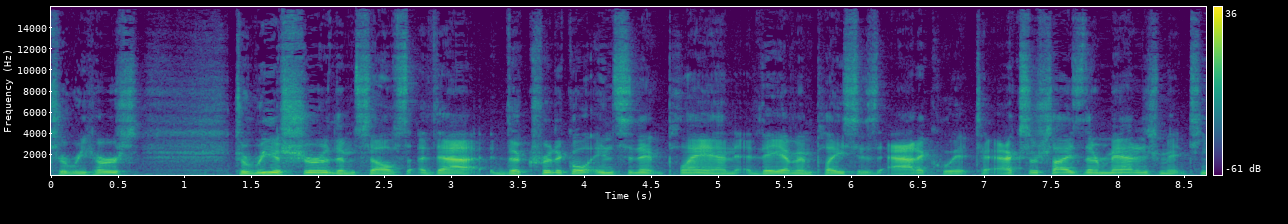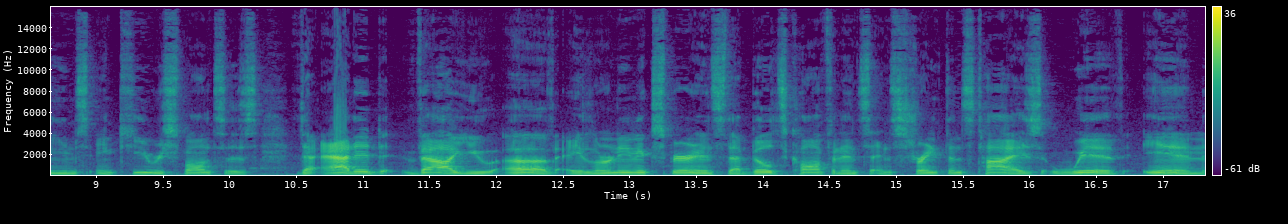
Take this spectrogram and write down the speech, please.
to rehearse to reassure themselves that the critical incident plan they have in place is adequate to exercise their management teams in key responses, the added value of a learning experience that builds confidence and strengthens ties within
